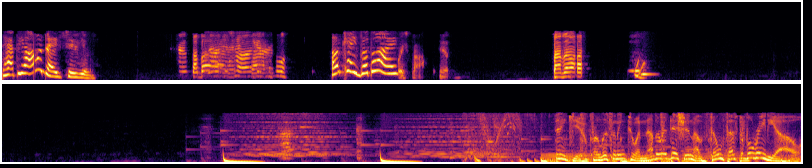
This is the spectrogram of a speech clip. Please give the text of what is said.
happy holidays to you. Bye-bye. Okay, bye-bye. Bye-bye. Thank you for listening to another edition of Film Festival Radio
